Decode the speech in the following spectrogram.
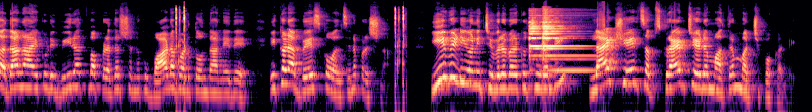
కథానాయకుడి వీరత్వ ప్రదర్శనకు వాడబడుతోందా అనేదే ఇక్కడ వేసుకోవాల్సిన ప్రశ్న. ఈ వీడియోని చివరి వరకు చూడండి. లైక్ షేర్ సబ్స్క్రైబ్ చేయడం మాత్రం మర్చిపోకండి.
